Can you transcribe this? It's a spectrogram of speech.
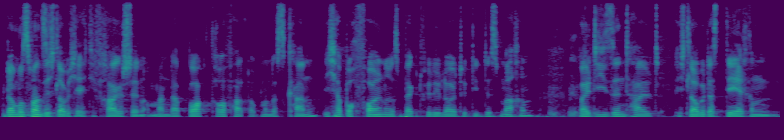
Und da muss man sich, glaube ich, echt die Frage stellen, ob man da Bock drauf hat, ob man das kann. Ich habe auch vollen Respekt für die Leute, die das machen, weil die sind halt, ich glaube, dass deren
